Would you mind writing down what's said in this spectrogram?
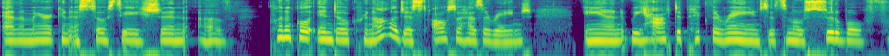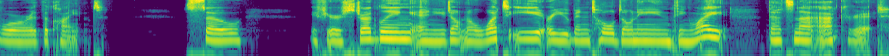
and the American Association of Clinical Endocrinologists also has a range, and we have to pick the range that's most suitable for the client. So, if you're struggling and you don't know what to eat or you've been told don't eat anything white, that's not accurate.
